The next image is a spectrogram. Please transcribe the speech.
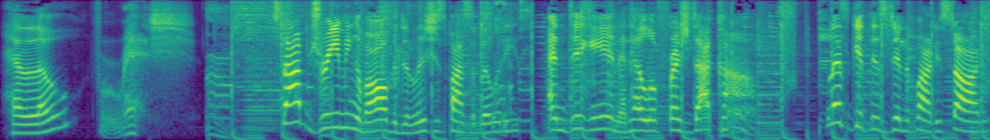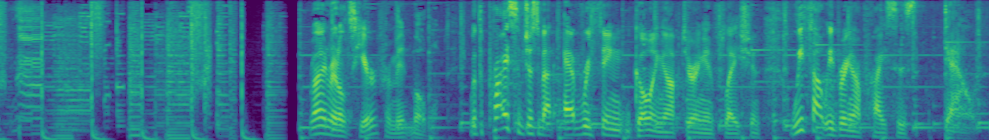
Hello Fresh. Stop dreaming of all the delicious possibilities and dig in at HelloFresh.com. Let's get this dinner party started. Ryan Reynolds here from Mint Mobile. With the price of just about everything going up during inflation, we thought we'd bring our prices down.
